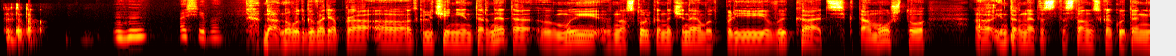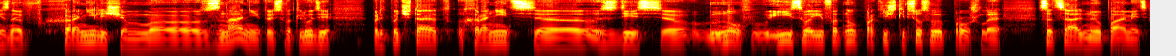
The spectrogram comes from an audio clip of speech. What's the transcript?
как-то так. Угу. Спасибо. Да, но вот говоря про а, отключение интернета, мы настолько начинаем вот привыкать к тому, что интернета становится какой-то, не знаю, хранилищем э, знаний. То есть вот люди предпочитают хранить э, здесь ну, и свои, ну, практически все свое прошлое, социальную память.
